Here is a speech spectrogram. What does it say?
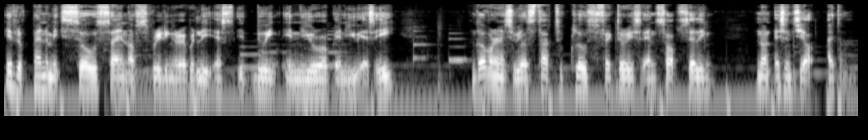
If the pandemic shows signs of spreading rapidly as it doing in Europe and USA, governments will start to close factories and stop selling non-essential items.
